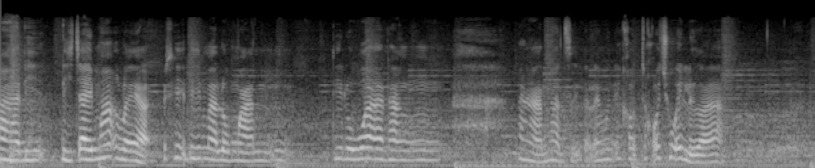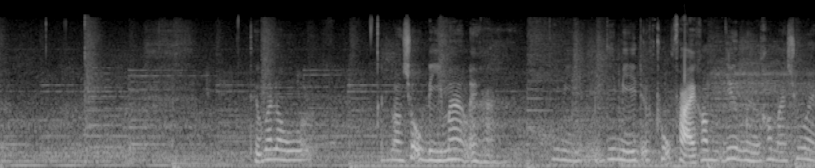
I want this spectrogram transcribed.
ค่ะดีดีใจมากเลยอะที่ที่มาโรงพยาบาลที่รู้ว่าทางทหารผ่านศึกอะไรพวกนี้เขาเขาช่วยเหลืออะถือว่าเราเราโชคดีมากเลยค่ะ ที่มีที่มีทุกฝ่ายเขายื่นมือเข้ามาช่วย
